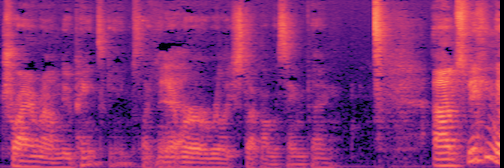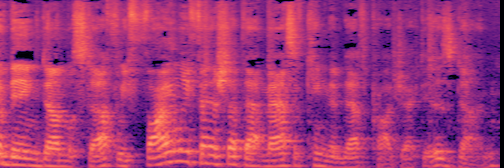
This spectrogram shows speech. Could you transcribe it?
try around new paint schemes. Like you Yeah. never are really stuck on the same thing. Um, speaking of being done with stuff, we finally finished up that massive Kingdom Death project. It is done.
